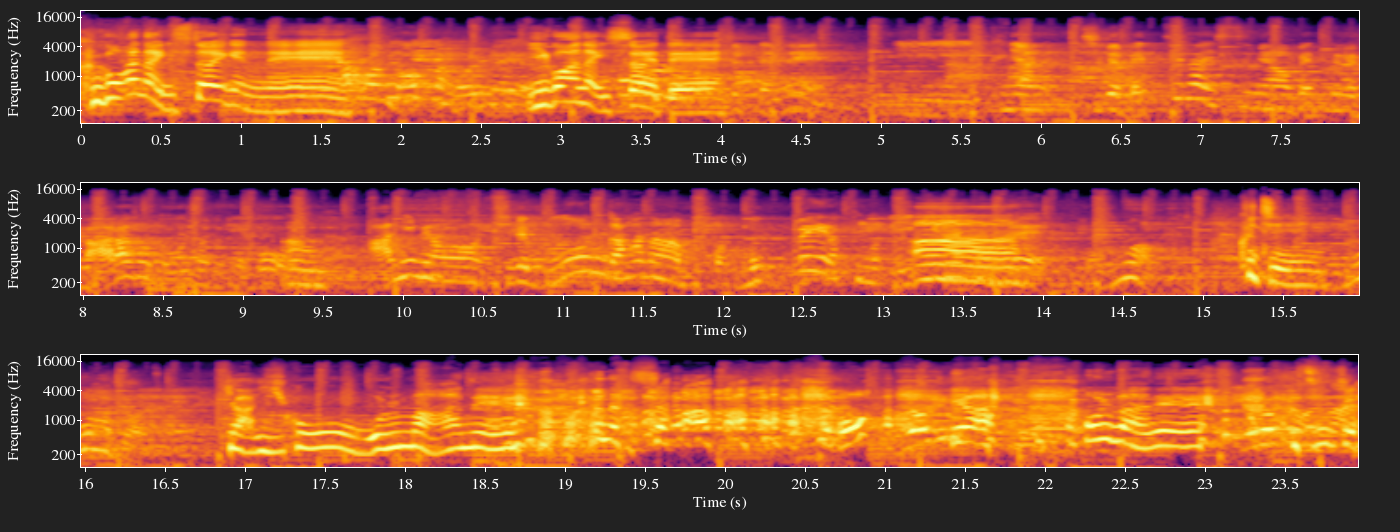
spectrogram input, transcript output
그거 하나 있어야겠네. 이거 하나 있어야 돼. 그냥 집에 매트가 있으면 매트를 말아서 놓으셔도 되고 어. 아니면 집에 무언가 하나 뭐 목베개 같은 것도 있긴 아. 할 텐데 너무 아프죠. 그치. 너무 하죠. 야 이거 얼마 안 해. 하나 싸. 어? 야 얼마 안 해. 진짜.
